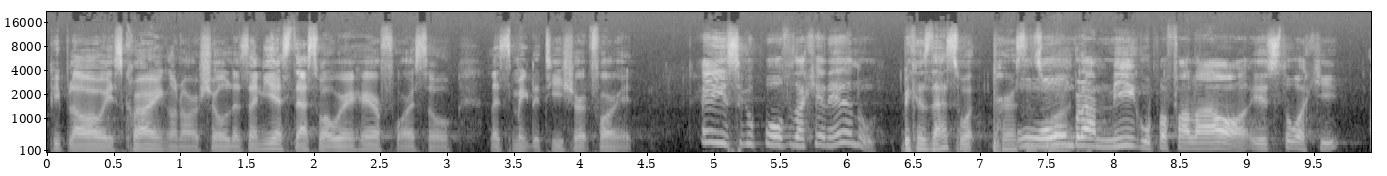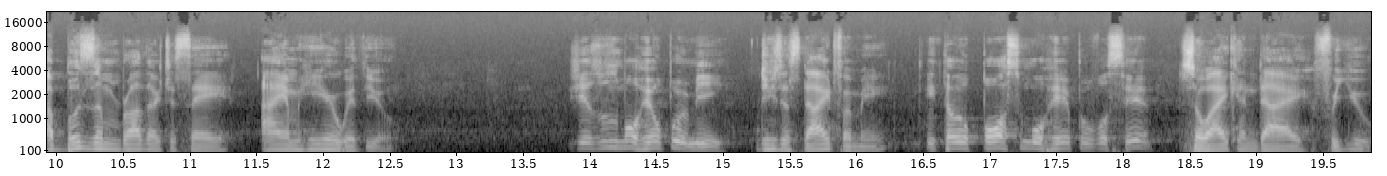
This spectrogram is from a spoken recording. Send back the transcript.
people are always crying on our shoulders. And yes, that's what we're here for. So let's make the T-shirt for it, É isso que o povo está querendo. because that's what persons Um want. ombro amigo para falar, ó, eu estou aqui. A bosom brother to say, I am here with you. Jesus morreu por mim, Jesus died for me, então eu posso morrer por você. So I can die for you.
